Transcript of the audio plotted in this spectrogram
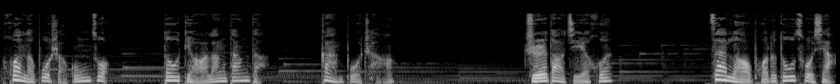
换了不少工作，都吊儿郎当的，干不长。直到结婚，在老婆的督促下，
